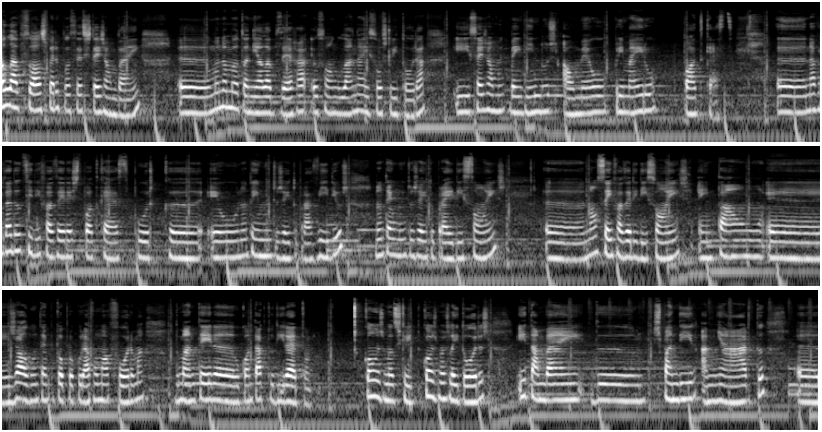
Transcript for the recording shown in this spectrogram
Olá pessoal, espero que vocês estejam bem. Uh, o meu nome é Daniela Bezerra, eu sou angolana e sou escritora e sejam muito bem-vindos ao meu primeiro podcast. Uh, na verdade, eu decidi fazer este podcast porque eu não tenho muito jeito para vídeos, não tenho muito jeito para edições. Uh, não sei fazer edições, então já há algum tempo que eu procurava uma forma de manter o contacto direto com os meus escritos, com os meus leitores e também de expandir a minha arte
